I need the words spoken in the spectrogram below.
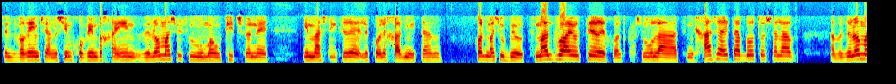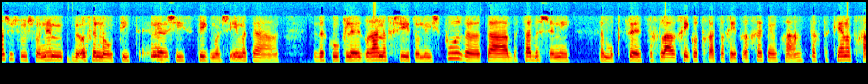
של דברים שאנשים חווים בחיים, זה לא משהו שהוא מהותית שונה ממה שיקרה לכל אחד מאיתנו. יכול להיות משהו בעוצמה גבוהה יותר, יכול להיות קשור לתמיכה שהייתה באותו שלב, אבל זה לא משהו שהוא שונה באופן מהותית. אין איזושהי סטיגמה שאם אתה זקוק לעזרה נפשית או לאשפוז, אז אתה בצד השני, אתה מוקצה, צריך להרחיק אותך, צריך להתרחק ממך, צריך לתקן אותך.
